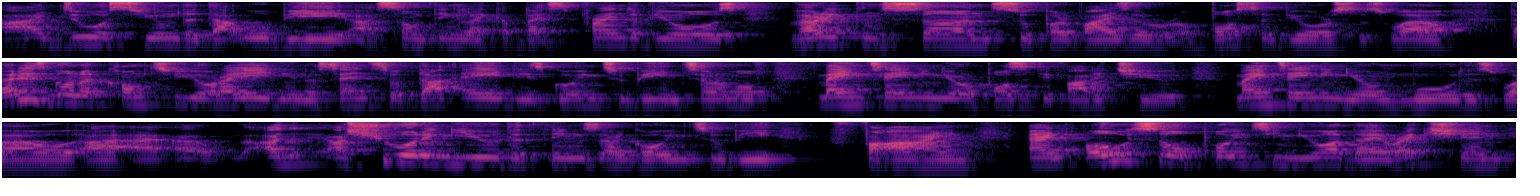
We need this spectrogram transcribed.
I do assume that that will be uh, something like a best friend of yours, very concerned supervisor or a boss of yours as well. That is going to come to your aid in the sense of that aid is going to be in terms of maintaining your positive attitude, maintaining your mood as well, uh, uh, uh assuring you that things are going to be fine and also pointing you a direction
